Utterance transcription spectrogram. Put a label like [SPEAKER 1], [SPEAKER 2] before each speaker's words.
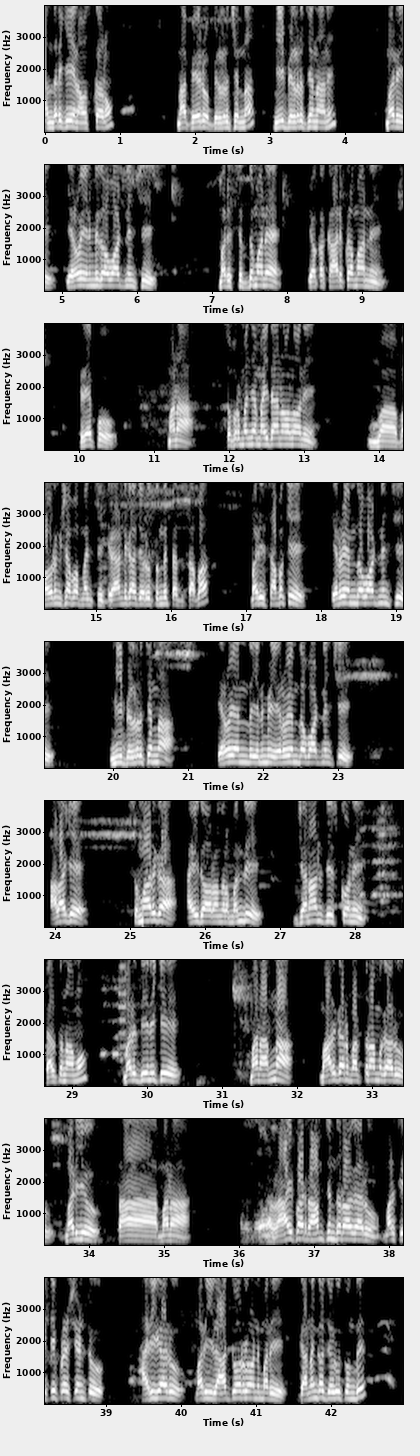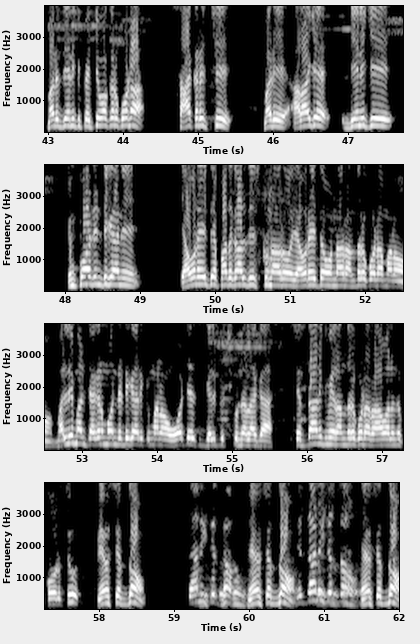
[SPEAKER 1] అందరికీ నమస్కారం. నా పేరు బిల్లర చిన్న. మీ బిల్లర చిన్న అని మరి ఇరవై ఎనిమిదో వార్డు నుంచి మరి సిద్ధమనే అనే యొక్క కార్యక్రమాన్ని రేపు మన సుబ్రహ్మణ్య మైదానంలోని బౌరింగ్ సభ మంచి గ్రాండ్గా జరుగుతుంది పెద్ద సభ. మరి సభకి ఇరవై ఎనిమిదో వార్డు నుంచి మీ బిల్లర చిన్న ఇరవై ఎనిమిది ఎనిమిది ఇరవై ఎనిమిదో వార్డు నుంచి అలాగే సుమారుగా ఐదు ఆరు వందల మంది జనాన్ని తీసుకొని వెళ్తున్నాము. మరి దీనికి మన అన్న మార్గాని భర్తరామ గారు మరియు మన రాయపాటి రామచంద్రరావు గారు మన సిటీ ప్రెసిడెంట్ హరి గారు మరి వీళ్ళ ఆధ్వర్యంలో మరి ఘనంగా జరుగుతుంది. మరి దీనికి ప్రతి ఒక్కరు కూడా సహకరించి మరి అలాగే దీనికి ఇంపార్టెంట్ కానీ ఎవరైతే పథకాలు తీసుకున్నారో ఎవరైతే ఉన్నారో అందరూ కూడా మనం మళ్ళీ మన జగన్మోహన్ రెడ్డి గారికి మనం ఓటేసి గెలిపించుకునేలాగా సిద్ధానికి మీరు అందరూ కూడా రావాలని కోరుతూ మేము సిద్ధం. మేము
[SPEAKER 2] సిద్ధం.
[SPEAKER 1] మేము సిద్ధం.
